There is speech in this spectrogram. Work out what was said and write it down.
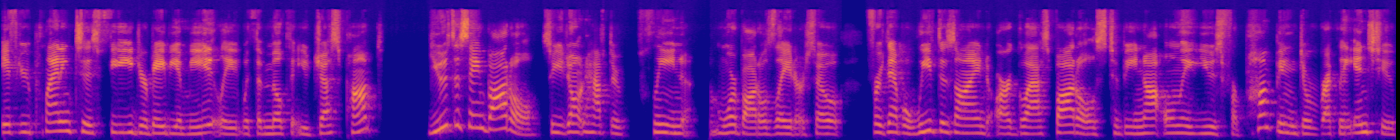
if you're planning to feed your baby immediately with the milk that you just pumped, use the same bottle so you don't have to clean more bottles later. So, for example, we've designed our glass bottles to be not only used for pumping directly into,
